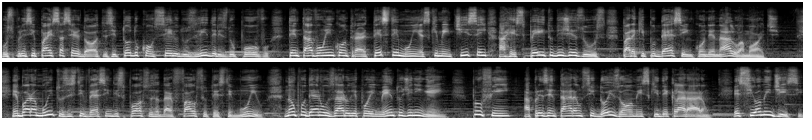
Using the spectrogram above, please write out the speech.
os principais sacerdotes e todo o conselho dos líderes do povo tentavam encontrar testemunhas que mentissem a respeito de Jesus para que pudessem condená-lo à morte. Embora muitos estivessem dispostos a dar falso testemunho, não puderam usar o depoimento de ninguém. Por fim, apresentaram-se dois homens que declararam: Esse homem disse:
